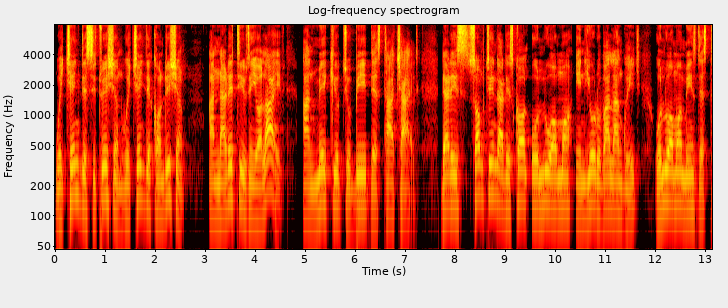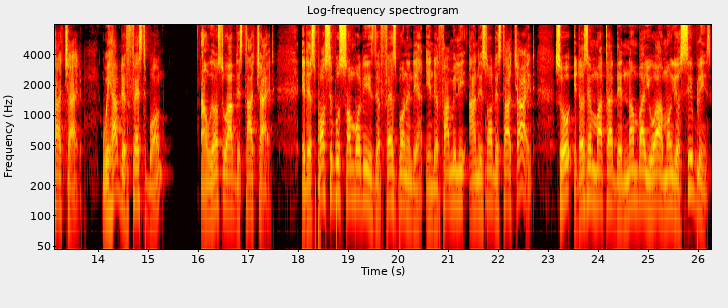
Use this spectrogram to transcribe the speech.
will change the situation, will change the condition and narratives in your life and make you to be the star child. There is something that is called Oluomo in Yoruba language. Oluomo means the star child. We have the firstborn and we also have the star child. It is possible somebody is the firstborn in the in the family and is not the star child. So it doesn't matter the number you are among your siblings.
